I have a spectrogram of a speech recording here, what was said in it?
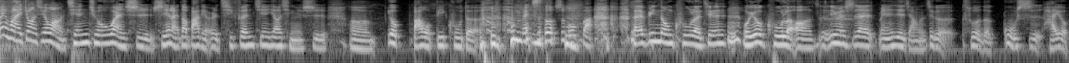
欢迎回来，中央新闻网千秋万世，时间来到八点二十七分。今天邀请的是，呃，又把我逼哭的，每次都是我把来宾弄哭了。今天我又哭了哦，因为是在美人姐讲的这个所有的故事，还有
